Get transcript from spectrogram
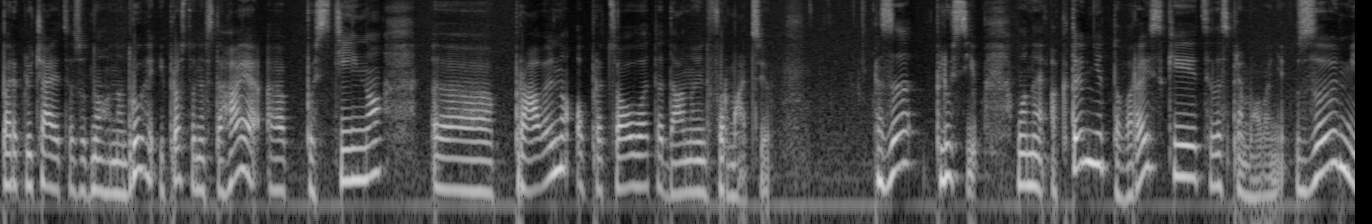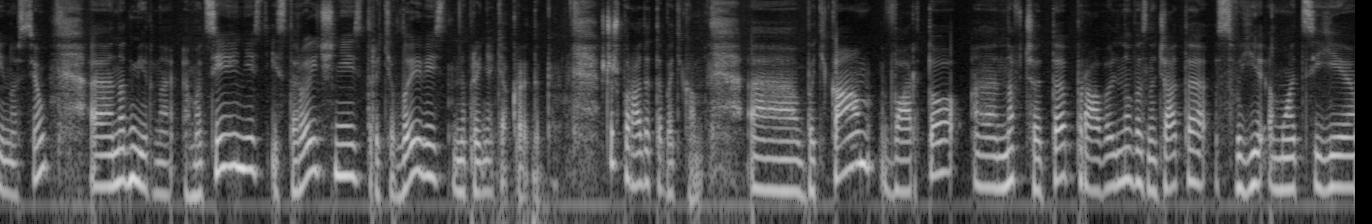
переключається з одного на друге і просто не встигає постійно правильно опрацьовувати дану інформацію. З плюсів вони активні, товариські, цілеспрямовані. З мінусів е, надмірна емоційність, істеричність, дратівливість, неприйняття критики. Що ж порадити батькам? Е, Батькам варто е, навчити правильно визначати свої емоції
